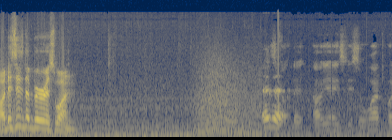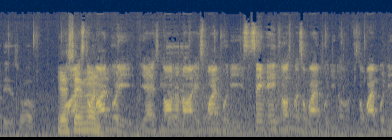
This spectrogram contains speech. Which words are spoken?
Oh, this is the Brabus one. Is it? Oh, yeah, it's, it's a wide body as well. Yeah, oh, it's same the one. wide body. Yes, no, no, no. It's wide body. It's the same A class, but it's a wide body though. It's a wide body.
